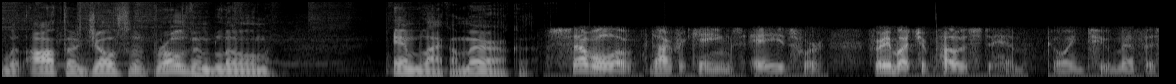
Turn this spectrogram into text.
with author Joseph Rosenbloom in Black America. Several of Dr. King's aides were very much opposed to him going to Memphis,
